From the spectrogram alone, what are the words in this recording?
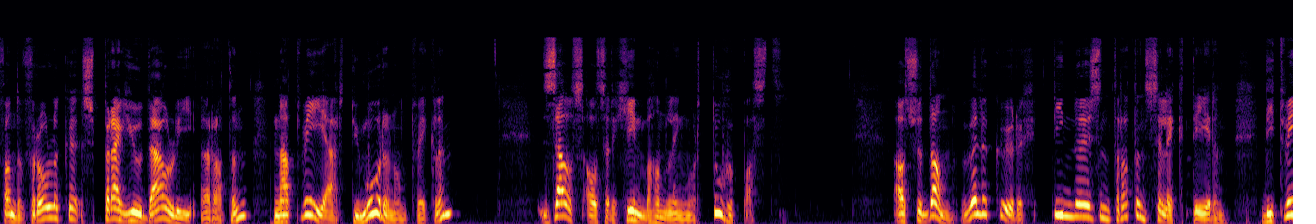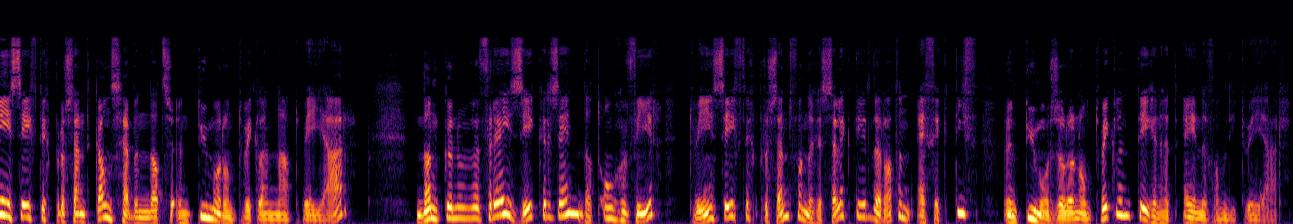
van de vrouwelijke Spragueoudoughly-ratten na twee jaar tumoren ontwikkelen, zelfs als er geen behandeling wordt toegepast. Als we dan willekeurig 10.000 ratten selecteren die 72% kans hebben dat ze een tumor ontwikkelen na twee jaar, dan kunnen we vrij zeker zijn dat ongeveer 72% van de geselecteerde ratten effectief een tumor zullen ontwikkelen tegen het einde van die twee jaar.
